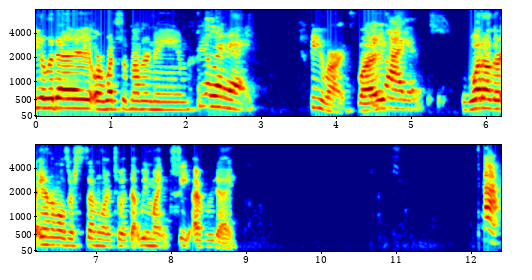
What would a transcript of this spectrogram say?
Felidae, or what's another name? Felidae. Felines. Like Lions. what other animals are similar to it that we might see every day? Cats.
